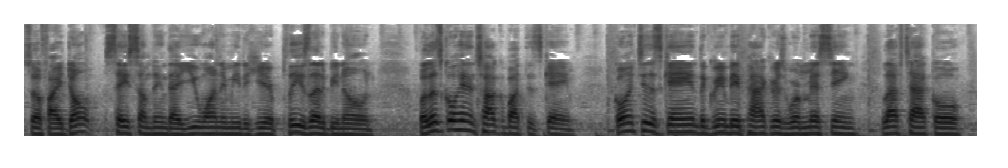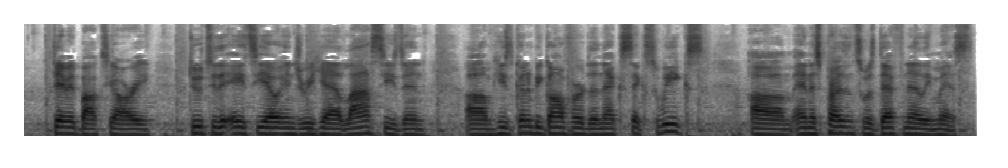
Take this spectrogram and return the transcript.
So if I don't say something that you wanted me to hear, please let it be known. But let's go ahead and talk about this game. Going to this game, the Green Bay Packers were missing left tackle David Bakhtiari due to the ACL injury he had last season. Um, he's going to be gone for the next six weeks, um, and his presence was definitely missed.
